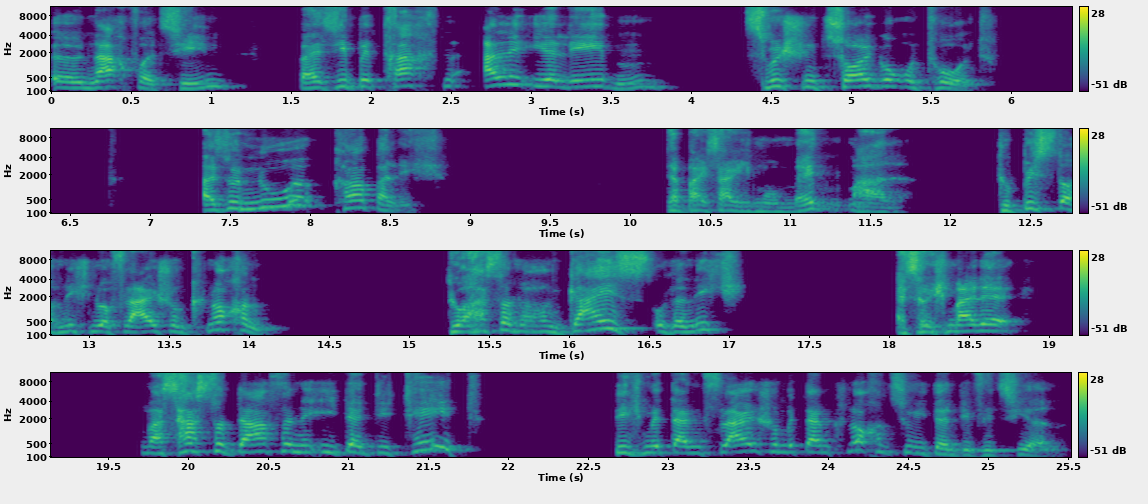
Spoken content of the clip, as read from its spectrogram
äh, nachvollziehen, weil sie betrachten alle ihr Leben zwischen Zeugung und Tod. Also nur körperlich. Dabei sage ich, Moment mal, du bist doch nicht nur Fleisch und Knochen. Du hast doch noch einen Geist, oder nicht? Also ich meine, was hast du da für eine Identität, dich mit deinem Fleisch und mit deinem Knochen zu identifizieren?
